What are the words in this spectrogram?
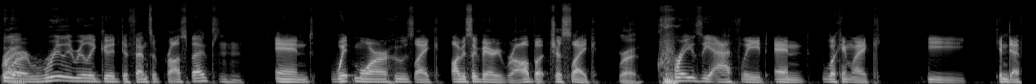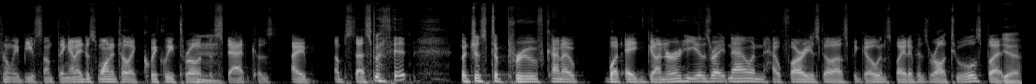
who right. are really really good defensive prospects, Mhm. and Whitmore, who's like obviously very raw, but just like right. crazy athlete and looking like he can definitely be something. And I just wanted to like quickly throw out the Mm. stat because I'm obsessed with it, but just to prove kind of what a gunner he is right now and how far he still has to go in spite of his raw tools. But Yeah,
